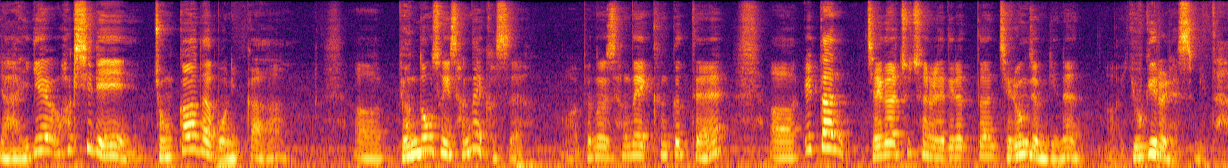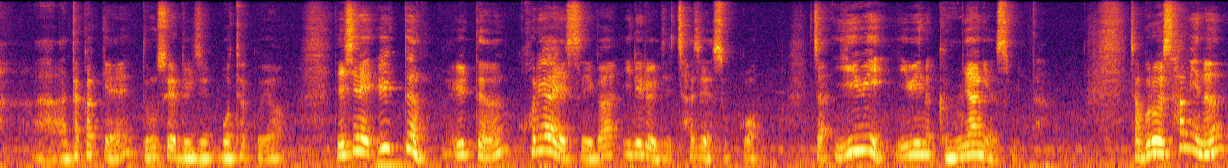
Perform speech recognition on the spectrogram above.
야 이게 확실히 종가다 보니까 어, 변동성이 상당히 컸어요. 어, 변동성이 상당히 큰 끝에 어, 일단 제가 추천을 해드렸던 재룡전기는 6위를 어, 했습니다. 아, 안타깝게 등수에 들지 못했고요. 대신에 1등 1등 코리아 SE가 1위를 이제 차지했었고 자 2위 2위는 금량이었습니다. 자 그리고 3위는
